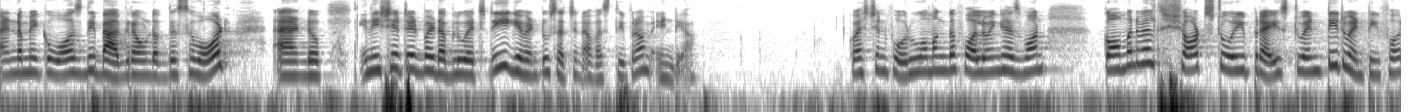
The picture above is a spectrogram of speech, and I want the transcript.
pandemic was the background of this award and uh, initiated by WHD given to Sachin Avasthi from India question 4 who among the following has won Commonwealth Short Story Prize 2020 for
